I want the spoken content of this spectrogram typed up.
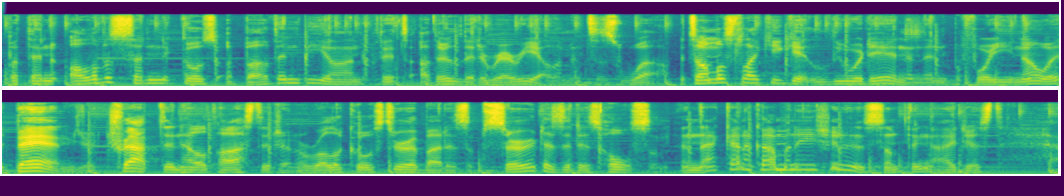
But then all of a sudden it goes above and beyond with its other literary elements as well. It's almost like you get lured in and then before you know it, bam, you're trapped and held hostage on a roller coaster about as absurd as it is wholesome. And that kind of combination is something I just have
